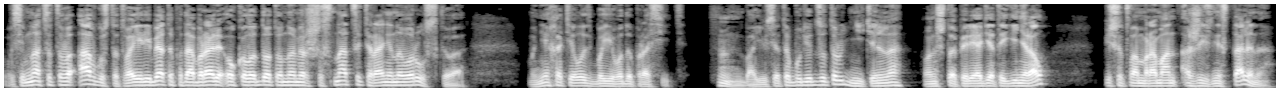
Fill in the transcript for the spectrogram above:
18 августа твои ребята подобрали около дота номер 16 раненого русского. Мне хотелось бы его допросить. Хм, боюсь, это будет затруднительно. Он что, переодетый генерал? Пишет вам роман о жизни Сталина?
